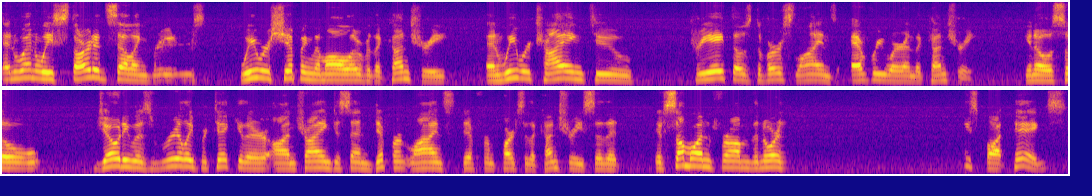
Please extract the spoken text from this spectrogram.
and when we started selling breeders, we were shipping them all over the country, and we were trying to create those diverse lines everywhere in the country. You know, so Jody was really particular on trying to send different lines to different parts of the country, so that if someone from the northeast bought pigs,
